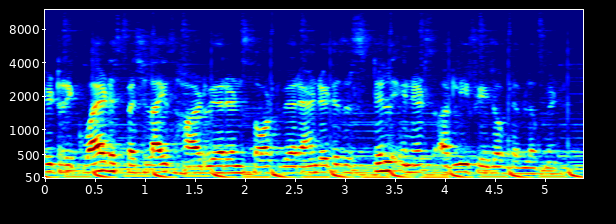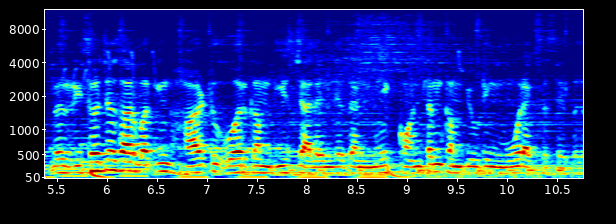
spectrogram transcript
It required specialized hardware and software and it is still in its early phase of development. Well, researchers are working hard to overcome these challenges and make quantum computing more accessible.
